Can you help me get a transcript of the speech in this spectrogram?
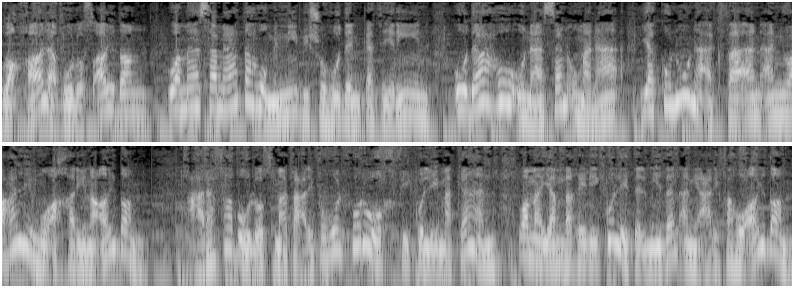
وقال بولس أيضا وما سمعته مني بشهود كثيرين أداه أناسا أمناء يكونون أكفاء أن يعلموا آخرين أيضا. عرف بولس ما تعرفه الفروخ في كل مكان وما ينبغي لكل تلميذ أن يعرفه أيضا.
